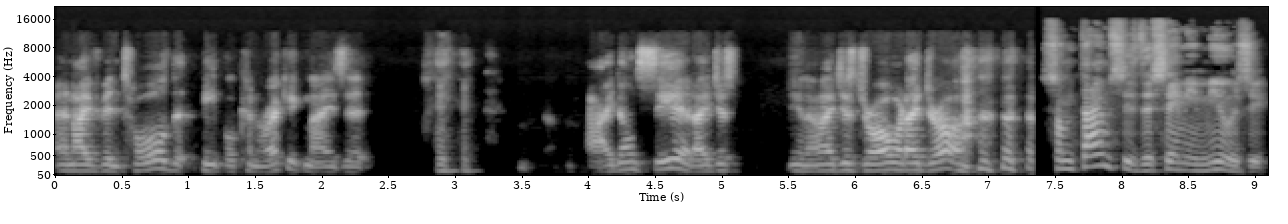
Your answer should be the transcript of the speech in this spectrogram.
and I've been told that people can recognize it. I don't see it. I just you know, I just draw what I draw. Sometimes it's the same in music.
